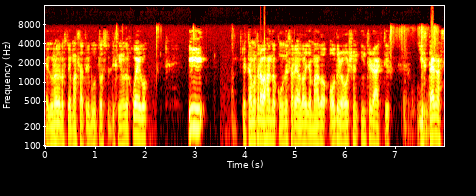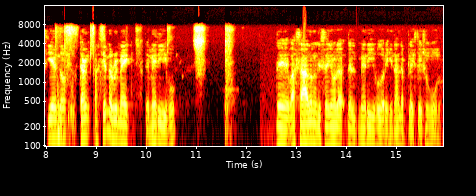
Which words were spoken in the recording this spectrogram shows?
algunos de los demás atributos del diseño del juego, y estamos trabajando con un desarrollador llamado Other Ocean Interactive y están haciendo están haciendo remake de Medieval de, basado en el diseño del Medieval original de PlayStation 1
